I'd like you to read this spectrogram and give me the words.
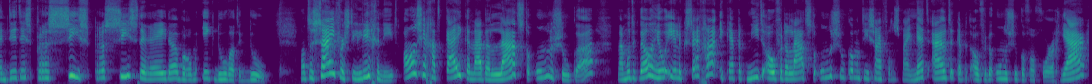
En dit is precies, precies de reden waarom ik doe wat ik doe. Want de cijfers die liggen niet. Als je gaat kijken naar de laatste onderzoeken, dan moet ik wel heel eerlijk zeggen, ik heb het niet over de laatste onderzoeken, want die zijn volgens mij net uit. Ik heb het over de onderzoeken van vorig jaar.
